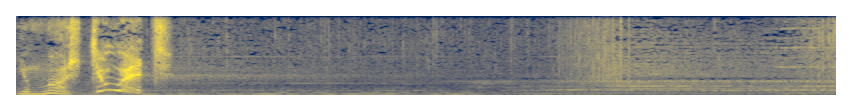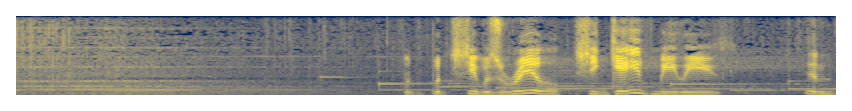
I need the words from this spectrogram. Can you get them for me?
You must do it. But, but she was real. She gave me these. And,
